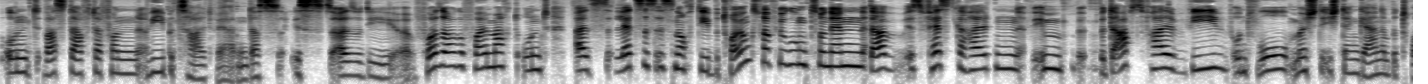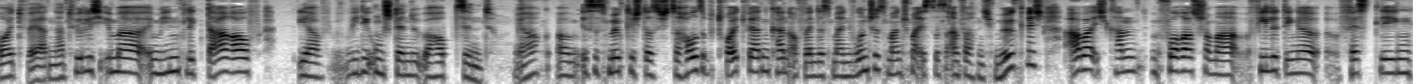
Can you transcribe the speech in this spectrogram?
und was darf davon wie bezahlt werden. Das ist also die äh, Vorsorgevollmacht und als letztes ist noch die Betreuungsverfügung zu nennen. Da ist festgehalten im Bedarfsfall, wie und wo möchte ich denn gerne betreut werden. Natürlich immer im Hinblick darauf, ja, wie die Umstände überhaupt sind. Ja, ähm, ist es möglich, dass ich zu Hause betreut werden kann, auch wenn das mein Wunsch ist? Manchmal ist das einfach nicht möglich, aber ich kann im Voraus schon mal viele Dinge äh, festlegen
